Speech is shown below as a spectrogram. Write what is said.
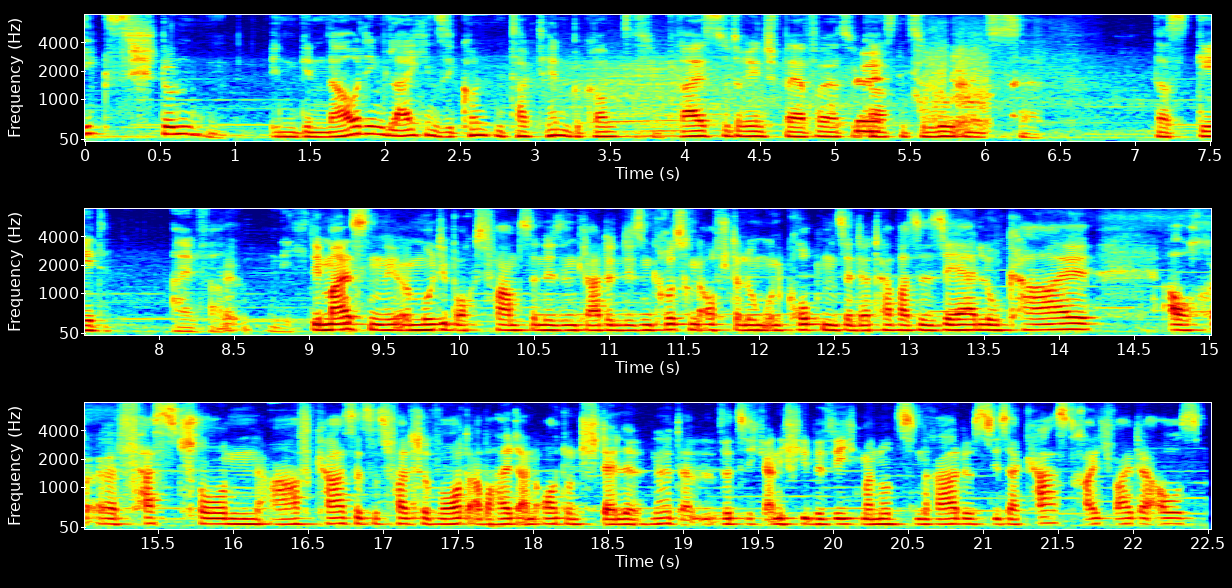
x Stunden in genau dem gleichen Sekundentakt hinbekommt, sich im Kreis zu drehen, Sperrfeuer zu casten, zu looten und zu sellen. Das geht einfach nicht. Die meisten äh, Multibox-Farms in diesen, gerade in diesen größeren Aufstellungen und Gruppen sind ja teilweise sehr lokal, auch äh, fast schon AFK ist jetzt das falsche Wort, aber halt an Ort und Stelle. Ne? Da wird sich gar nicht viel bewegt. Man nutzt den Radius dieser Cast-Reichweite aus.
